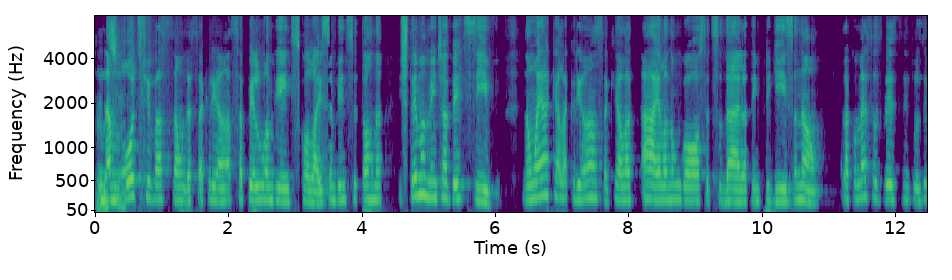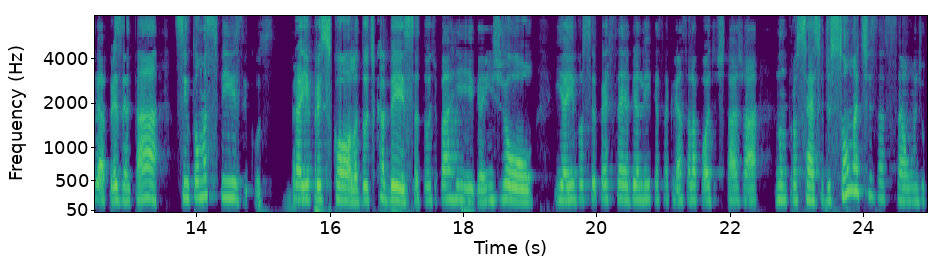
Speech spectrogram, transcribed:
na motivação dessa criança pelo ambiente escolar. Esse ambiente se torna extremamente aversivo. Não é aquela criança que ela, ah, ela não gosta de estudar, ela tem preguiça. Não. Ela começa, às vezes, inclusive, a apresentar sintomas físicos para ir para a escola, dor de cabeça, dor de barriga, enjoo, e aí você percebe ali que essa criança ela pode estar já num processo de somatização, onde o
